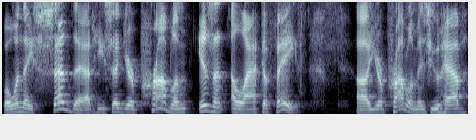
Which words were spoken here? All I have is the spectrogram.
Well, when they said that, he said, Your problem isn't a lack of faith. Uh, your problem is you have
